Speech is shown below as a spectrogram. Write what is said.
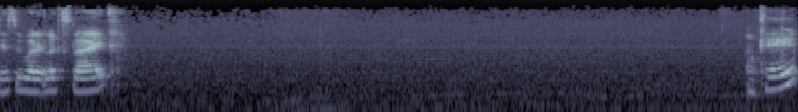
this is what it looks like okay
